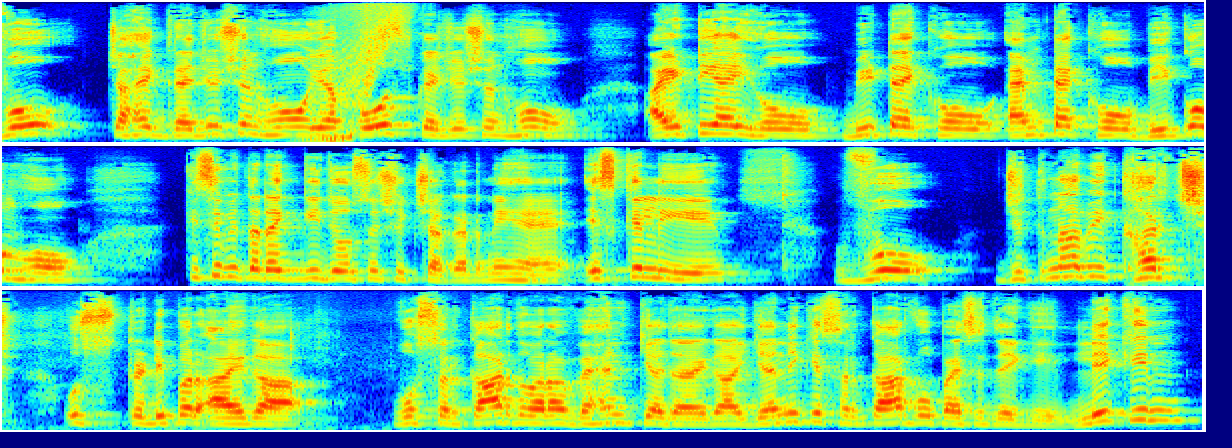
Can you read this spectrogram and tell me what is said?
वो चाहे ग्रेजुएशन हो या पोस्ट ग्रेजुएशन हो आईटीआई हो बीटेक हो एमटेक हो बीकॉम हो किसी भी तरह की जो उसे शिक्षा करनी है, इसके लिए वो जितना भी खर्च उस स्टडी पर आएगा, वो सरकार द्वारा वहन किया जाएगा, यानी कि सरकार वो पैसे देगी। लेकिन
